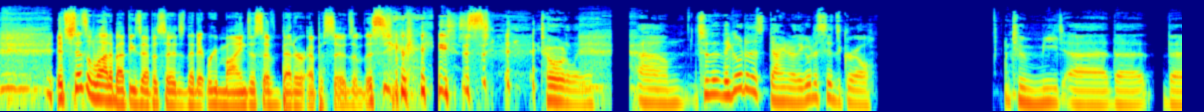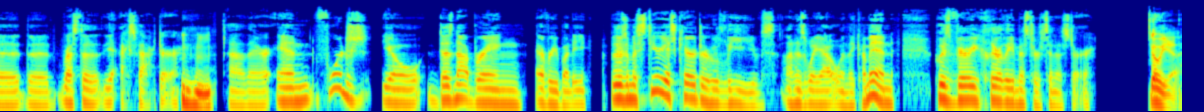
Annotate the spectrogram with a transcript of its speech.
It says a lot about these episodes that it reminds us of better episodes of the series. totally. Um, so they go to this diner. They go to Sid's Grill to meet uh, the the the rest of the X Factor hmm uh, there. And Forge, you know, does not bring everybody, but there's a mysterious character who leaves on his way out when they come in, who is very clearly Mister Sinister. Oh yeah,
